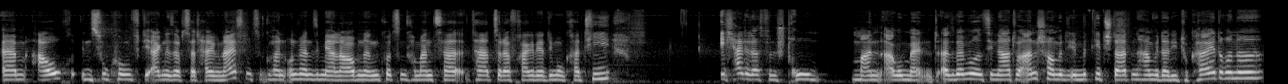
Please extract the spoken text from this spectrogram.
ähm, auch in Zukunft die eigene Selbstverteidigung leisten zu können. Und wenn Sie mir erlauben, einen kurzen Kommentar zu der Frage der Demokratie. Ich halte das für ein Strohmann-Argument. Also wenn wir uns die NATO anschauen mit ihren Mitgliedstaaten, haben wir da die Türkei drinne,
